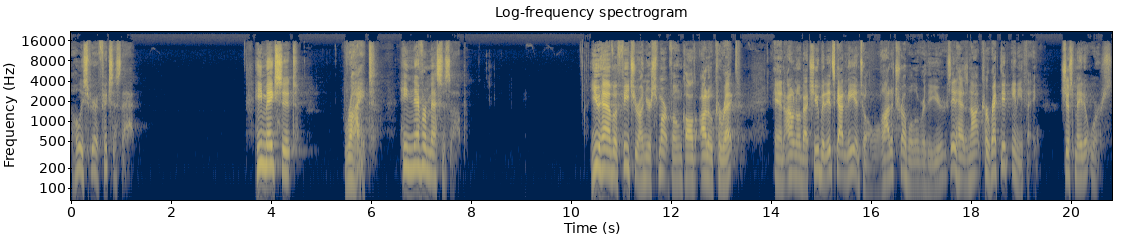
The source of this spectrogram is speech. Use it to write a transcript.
the Holy Spirit fixes that. He makes it right. He never messes up. You have a feature on your smartphone called autocorrect. And I don't know about you, but it's got me into a lot of trouble over the years. It has not corrected anything, just made it worse.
